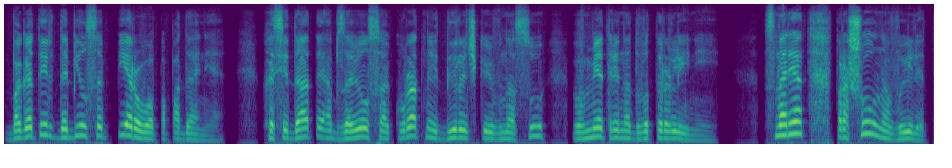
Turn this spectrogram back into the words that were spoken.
Богатырь добился первого попадания. Хасидаты обзавелся аккуратной дырочкой в носу в метре над ватерлинией. Снаряд прошел на вылет.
